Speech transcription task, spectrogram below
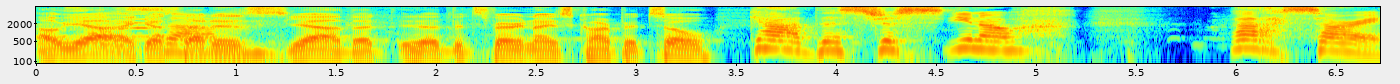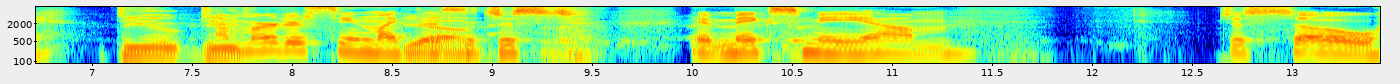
Oh yeah, I guess that um, is yeah. That that's very nice carpet. So God, this just, you know. Ah, sorry. do you do you, a murder scene like Yeah. this, it just it makes me um just so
